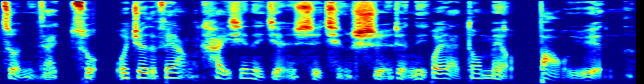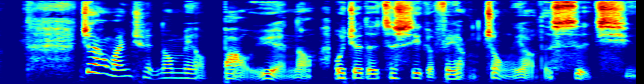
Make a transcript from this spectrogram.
做你在做，我觉得非常开心的一件事情是，你回来都没有抱怨了，就他完全都没有抱怨哦。我觉得这是一个非常重要的事情。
